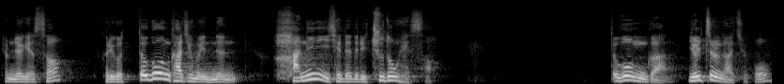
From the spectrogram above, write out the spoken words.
협력해서 그리고 뜨거운 가지고 있는 한인 이 세대들이 주동해서 뜨거움과 열정을 가지고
